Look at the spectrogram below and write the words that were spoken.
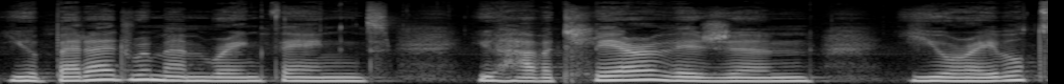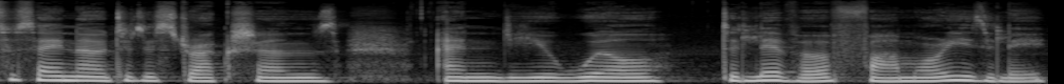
you're better at remembering things, you have a clearer vision, you're able to say no to distractions, and you will deliver far more easily.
